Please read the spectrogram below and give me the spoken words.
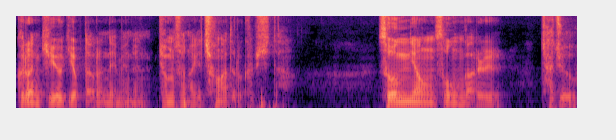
그런 기억이 없다 그런다면은 겸손하게 청하도록 합시다. 성령 소원가를 자주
